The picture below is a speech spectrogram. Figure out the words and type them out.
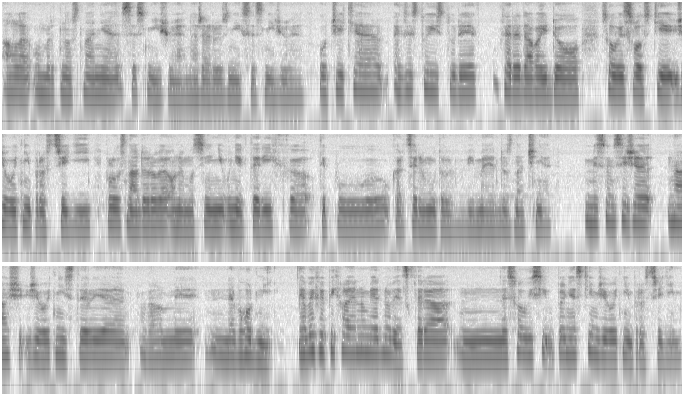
ale umrtnost na ně se snižuje, na řadu z nich se snižuje. Určitě existují studie, které dávají do souvislosti životní prostředí plus nádorové onemocnění u některých eh, typů karcinomů, to víme jednoznačně. Myslím si, že náš životní styl je velmi nevhodný. Já bych vypíchla jenom jednu věc, která nesouvisí úplně s tím životním prostředím.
